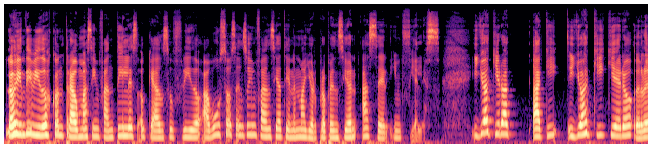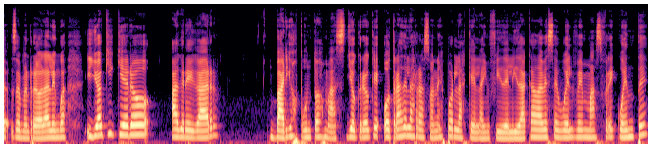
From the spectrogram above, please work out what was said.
Los individuos con traumas infantiles o que han sufrido abusos en su infancia tienen mayor propensión a ser infieles. Y yo quiero aquí, y yo aquí quiero, se me enredó la lengua, y yo aquí quiero agregar varios puntos más. Yo creo que otras de las razones por las que la infidelidad cada vez se vuelve más frecuente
